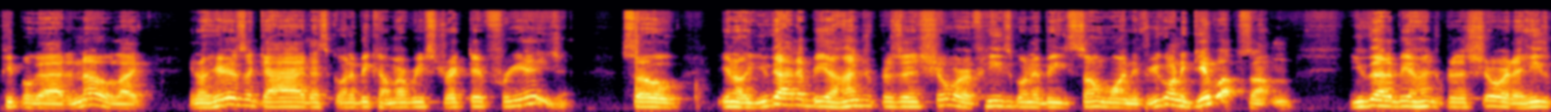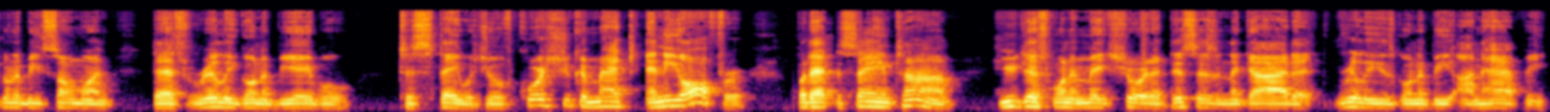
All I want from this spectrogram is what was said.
people got to know. Like, you know, here's a guy that's going to become a restricted free agent. So, you know, you got to be 100% sure if he's going to be someone, if you're going to give up something, you got to be 100% sure that he's going to be someone that's really going to be able to stay with you. Of course, you can match any offer, but at the same time, you just want to make sure that this isn't the guy that really is going to be unhappy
